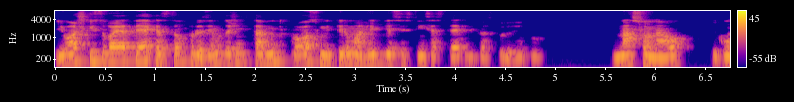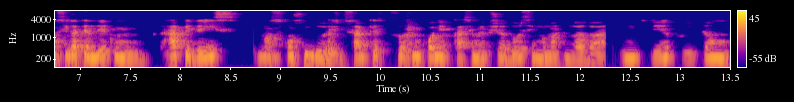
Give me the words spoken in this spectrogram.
E eu acho que isso vai até a questão, por exemplo, da gente estar muito próximo e ter uma rede de assistências técnicas, por exemplo, nacional e consiga atender com rapidez nossos consumidores. A gente sabe que as pessoas não podem ficar sem um refrigerador, sem uma máquina de lavar por muito tempo. Então,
